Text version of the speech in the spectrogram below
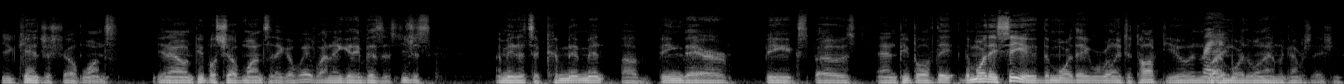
You can't just show up once, you know. And people show up once and they go, "Wait, why didn't I get any business?" You just, I mean, it's a commitment of being there, being exposed, and people. If they, the more they see you, the more they were willing to talk to you, and Right. the more they're willing to have the conversation.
